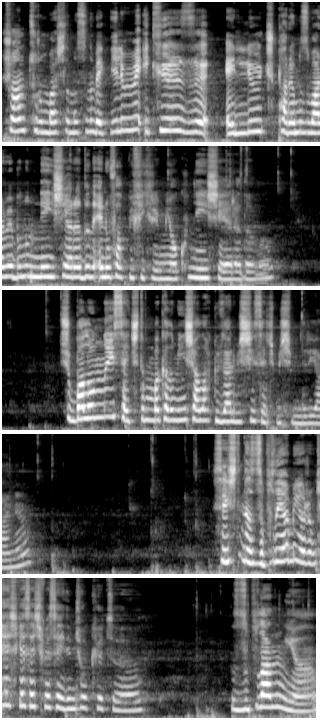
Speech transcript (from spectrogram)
Şu an turun başlamasını bekleyelim ve 253 paramız var ve bunun ne işe yaradığını en ufak bir fikrim yok. Ne işe yaradığını. Şu balonluyu seçtim. Bakalım inşallah güzel bir şey seçmişimdir yani. Seçtim de zıplayamıyorum. Keşke seçmeseydim çok kötü. Zıplanmıyor.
